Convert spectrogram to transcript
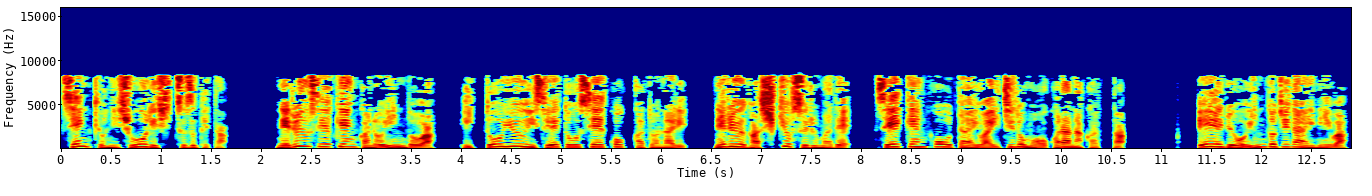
選挙に勝利し続けた。ネルー政権下のインドは一党優位政党制国家となり、ネルーが死去するまで政権交代は一度も起こらなかった。英領インド時代には、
